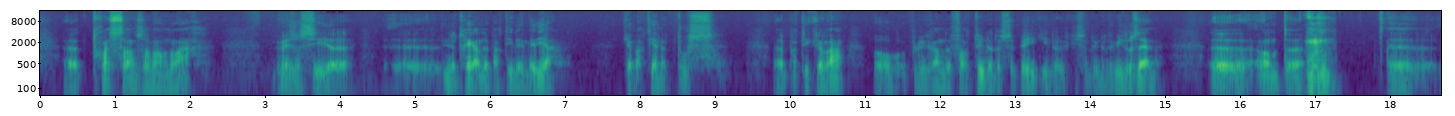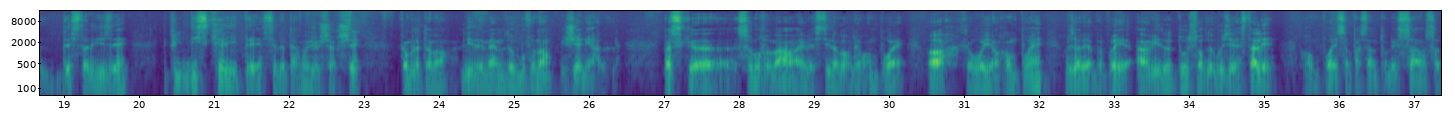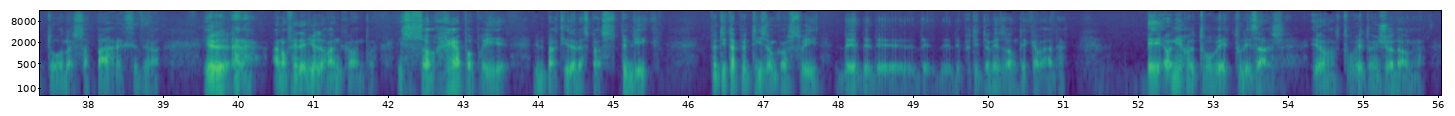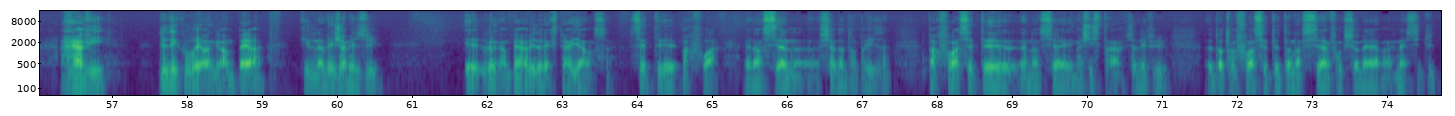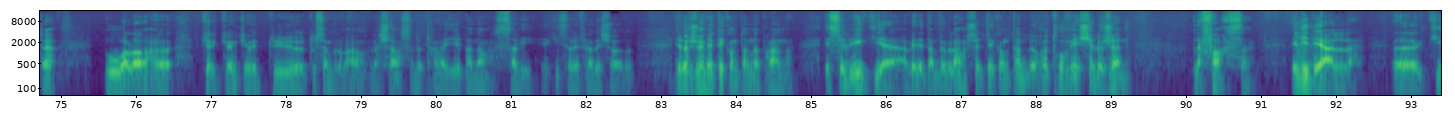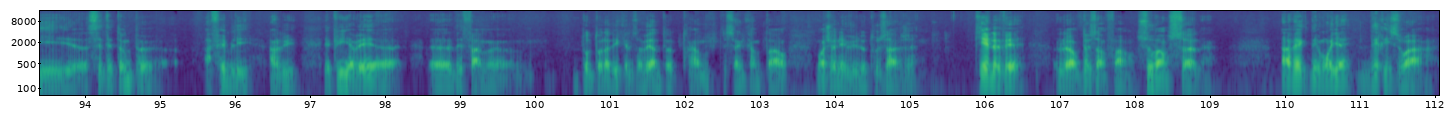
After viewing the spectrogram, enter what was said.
300 euh, hommes en noir, mais aussi une très grande partie des médias, qui appartiennent tous, pratiquement, aux plus grandes fortunes de ce pays, qui, qui sont d'une demi-douzaine, ont euh, déstabilisé et puis discrédité, c'est le terme que je cherchais, complètement l'idée même de mouvement génial. Parce que ce mouvement a investi d'abord les ronds-points. Or, quand vous voyez un rond-point, vous avez à peu près envie de tout sauf de vous y installer. Rond-point, ça passe dans tous les sens, ça tourne, ça part, etc. Et eux en ont fait des lieux de rencontre. Ils se sont réappropriés une partie de l'espace public Petit à petit, ils ont construit des, petites maisons, des cabanes, et on y retrouvait tous les âges. Et on trouvait un jeune homme ravi de découvrir un grand-père qu'il n'avait jamais eu. Et le grand-père avait de l'expérience. C'était parfois un ancien chef d'entreprise, parfois c'était un ancien magistrat, j'en ai vu, d'autres fois c'était un ancien fonctionnaire, un instituteur ou alors euh, quelqu'un qui avait eu euh, tout simplement la chance de travailler pendant sa vie et qui savait faire des choses. Et le jeune était content d'apprendre. Et celui qui avait les tempes blanches était content de retrouver chez le jeune la force et l'idéal euh, qui s'était un peu affaibli en lui. Et puis il y avait des femmes dont on a dit qu'elles avaient entre 30 et 50 ans. Moi j'en ai vu de tous âges qui élevaient leurs deux enfants, souvent seuls, avec des moyens dérisoires,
